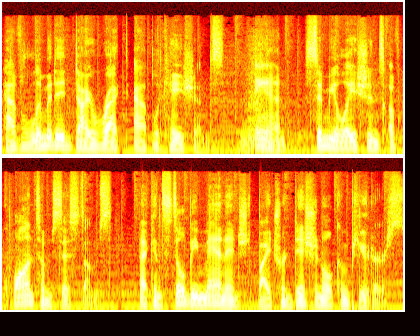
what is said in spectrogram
have limited direct applications, and simulations of quantum systems that can still be managed by traditional computers.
